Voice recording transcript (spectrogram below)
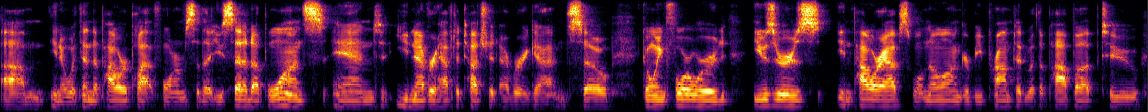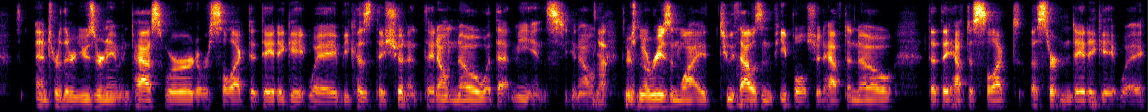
um, you know, within the Power Platform so that you set it up once and you never have to touch it ever again. So going forward, users in Power Apps will no longer be prompted with a pop-up to enter their username and password or select a data gateway because they shouldn't. They don't know what that means. You know, yep. there's no reason why 2,000 people should have to know that they have to select a certain data gateway.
